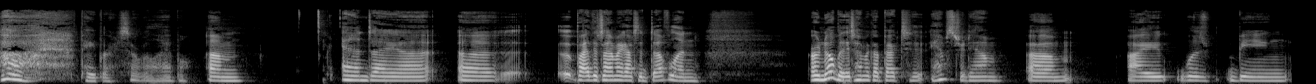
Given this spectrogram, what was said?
paper so reliable. Um, and I, uh, uh, by the time I got to Dublin, or no, by the time I got back to Amsterdam, um, I was being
